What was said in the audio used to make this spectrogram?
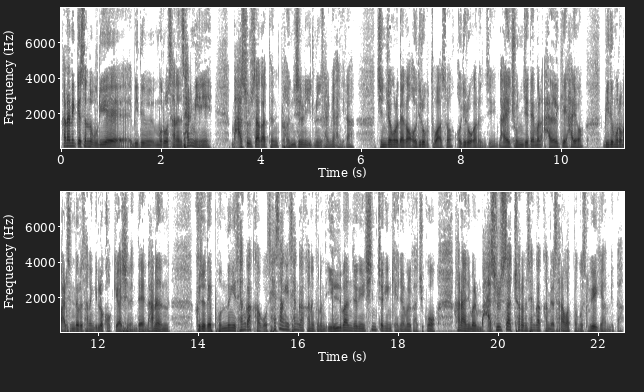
하나님께서는 우리의 믿음으로 사는 삶이 마술사 같은 변신을 이루는 삶이 아니라 진정으로 내가 어디로부터 와서 어디로 가는지 나의 존재됨을 알게 하여 믿음으로 말씀대로 사는 길로 걷게 하시는데 나는 그저 내 본능이 생각하고 세상이 생각하는 그런 일반적인 신적인 개념을 가지고 하나님을 마술사처럼 생각하며 살아왔던 것을 회개합니다.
